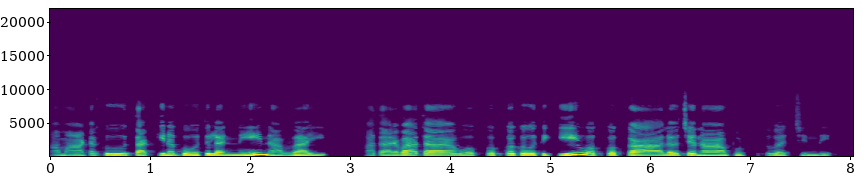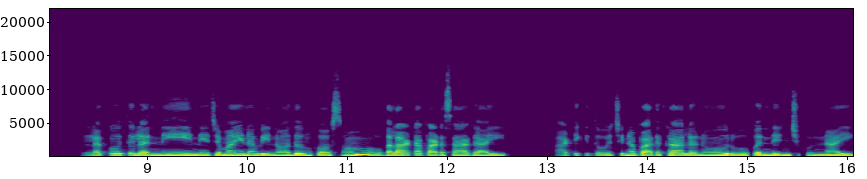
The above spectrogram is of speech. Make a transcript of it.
ఆ మాటకు తక్కిన కోతులన్నీ నవ్వాయి. ఆ తర్వాత ఒక్కొక్క కోతికి ఒక్కొక్క ఆలోచన పుట్టుకు వచ్చింది. పిల్లకోతులన్నీ నిజమైన వినోదం కోసం ఉబలాట పడసాగాయి. వాటికి తోచిన పథకాలను రూపొందించుకున్నాయి.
